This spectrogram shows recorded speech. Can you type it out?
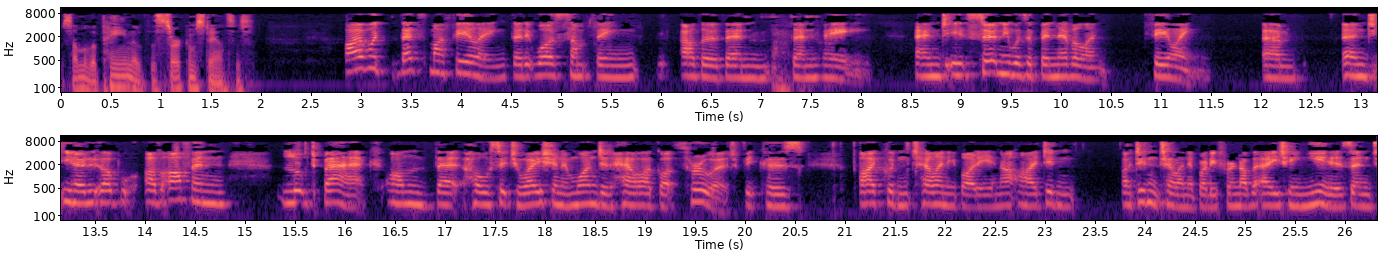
some of the pain of the circumstances. I would, that's my feeling that it was something other than, than me. And it certainly was a benevolent feeling. Um, and, you know, I've often looked back on that whole situation and wondered how I got through it because I couldn't tell anybody and I, I didn't, I didn't tell anybody for another 18 years and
